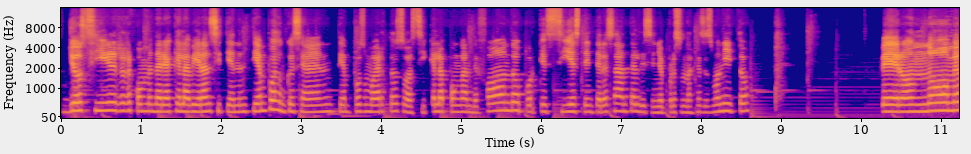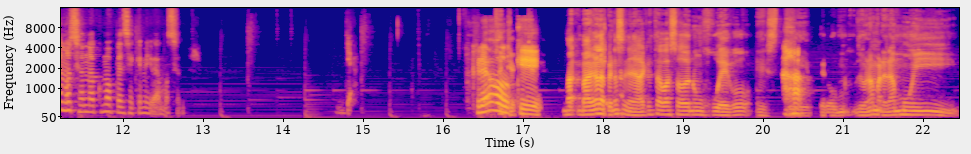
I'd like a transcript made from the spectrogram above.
Yo sí recomendaría que la vieran si tienen tiempo, aunque sean tiempos muertos o así que la pongan de fondo, porque sí está interesante, el diseño de personajes es bonito. Pero no me emocionó como pensé que me iba a emocionar. Ya. Creo que valga la pena señalar que está basado en un juego, este, pero de una manera muy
